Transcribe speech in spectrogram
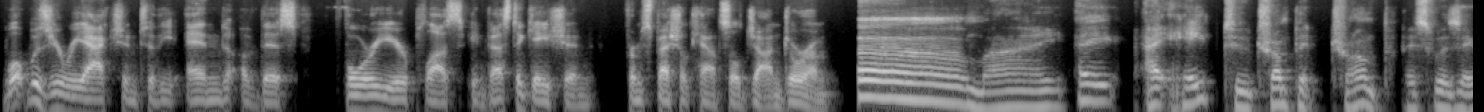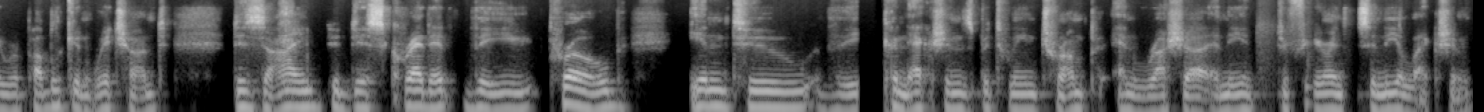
What was your reaction to the end of this four year plus investigation from special counsel John Durham? Oh my. I I hate to trumpet Trump. This was a Republican witch hunt designed to discredit the probe into the connections between Trump and Russia and the interference in the election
